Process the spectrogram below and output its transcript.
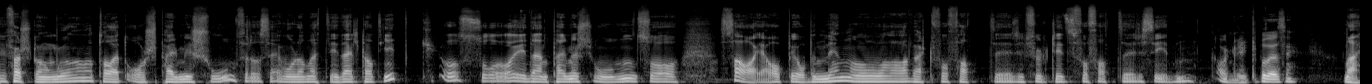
i første omgang å ta et års permisjon for å se hvordan dette i det hele tatt gikk. Og så i den permisjonen så sa jeg opp jobben min og har vært forfatter, fulltidsforfatter siden. Angrer ikke på det, si. Nei.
